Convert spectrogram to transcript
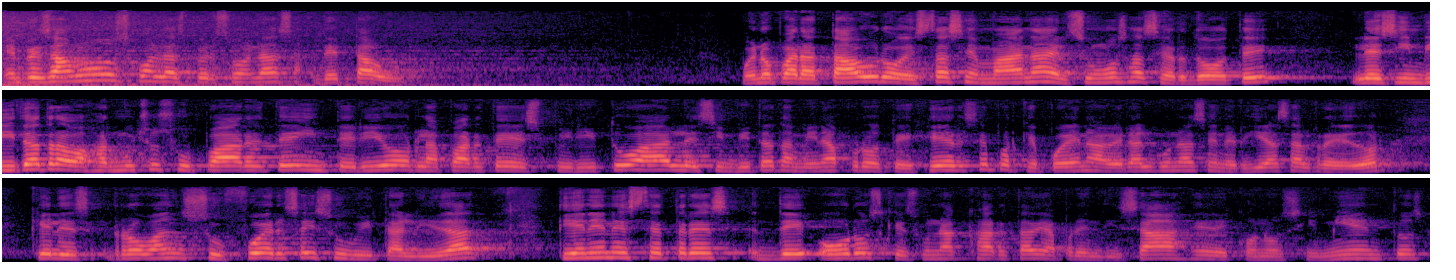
Empezamos con las personas de Tauro. Bueno, para Tauro, esta semana el sumo sacerdote les invita a trabajar mucho su parte interior, la parte espiritual, les invita también a protegerse porque pueden haber algunas energías alrededor que les roban su fuerza y su vitalidad. Tienen este tres de oros que es una carta de aprendizaje, de conocimientos,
